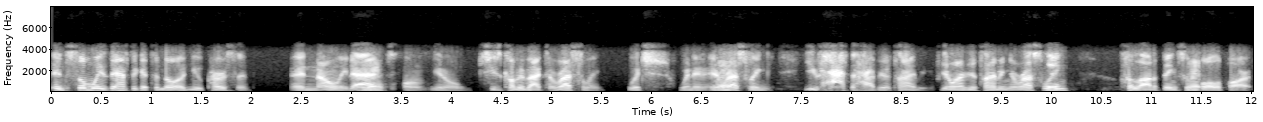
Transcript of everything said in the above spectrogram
In some ways, they have to get to know a new person, and not only that, Right. um, you know, she's coming back to wrestling, which when in, in Right. wrestling, you have to have your timing. If you don't have your timing in wrestling, a lot of things will fall apart.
